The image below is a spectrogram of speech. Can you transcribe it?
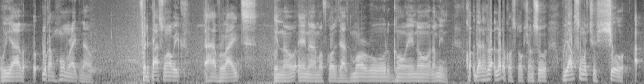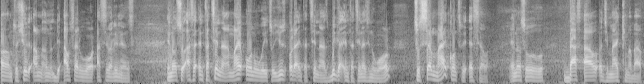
we have look I'm home right now. For the past one week I have lights, you know, and um, of course there's more road going on. I mean there's a lot of construction, so we have so much to show um, to show the, um, the outside world as civilians. You know, so as an entertainer, my own way to use other entertainers, bigger entertainers in the world, to sell my country SL. And also, that's how Ajimai came about.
